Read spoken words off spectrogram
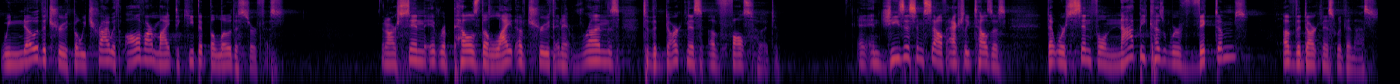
We know the truth, but we try with all of our might to keep it below the surface. And our sin, it repels the light of truth and it runs to the darkness of falsehood. And, and Jesus himself actually tells us that we're sinful not because we're victims of the darkness within us,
